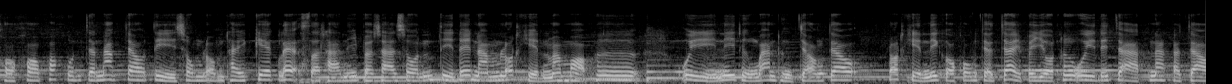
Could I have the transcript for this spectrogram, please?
ขอขอบพระคุณจะนักเจ้าตีชมรมไทยเก๊กและสถานีประชาชนที่ได้นำรถเข็นมามอบให้อุ้ยนี่ถึงบ้านถึงจองเจ้า รถเข็นนี่ก็คงจะใจประโยชน์ทั้งอุ้ยได้จาดหน้ากับเจ้า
